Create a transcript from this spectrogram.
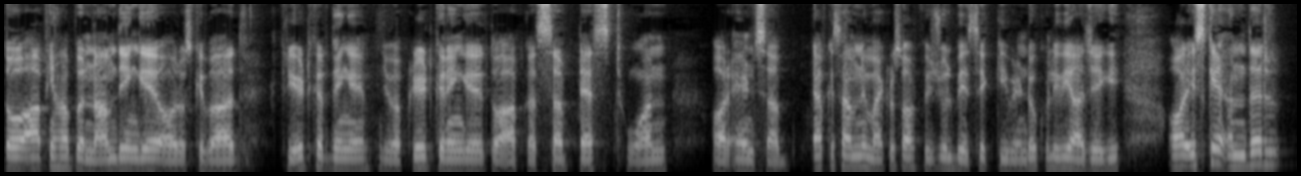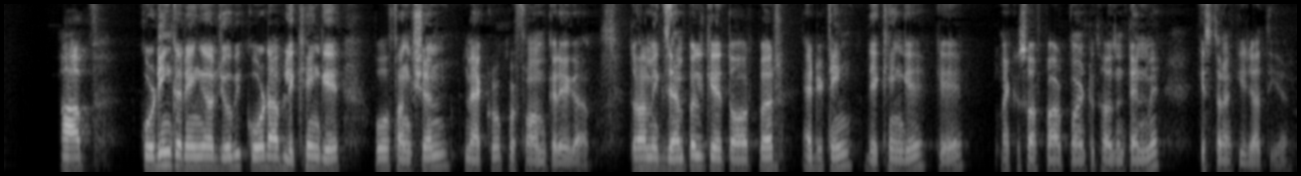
तो आप यहाँ पर नाम देंगे और उसके बाद क्रिएट कर देंगे। जब आप क्रिएट करेंगे तो आपका सब टेस्ट वन और एंड सब आपके सामने माइक्रोसॉफ्ट विजुअल बेसिक की विंडो खुली हुई आ जाएगी और इसके अंदर आप कोडिंग करेंगे और जो भी कोड आप लिखेंगे, वो फ़ंक्शन मैक्रो परफॉर्म करेगा। तो हम एग्जांपल के तौर पर एडिटिंग देखेंगे कि माइक्रोसॉफ्ट पावर पॉइंट 2010 में किस तरह की जाती है।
